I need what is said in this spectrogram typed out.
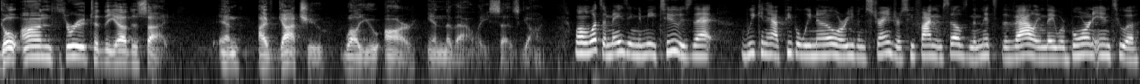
Go on through to the other side, and I've got you while you are in the valley, says God. Well, what's amazing to me, too, is that we can have people we know or even strangers who find themselves in the midst of the valley and they were born into a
